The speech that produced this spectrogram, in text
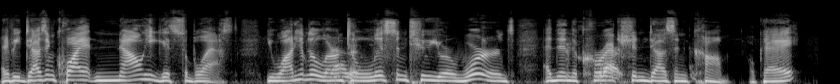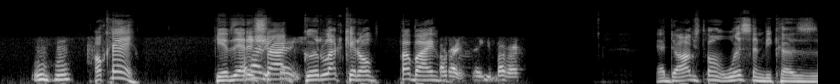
And if he doesn't quiet, now he gets to blast. You want him to learn to listen to your words, and then the correction doesn't come. Okay. Mm-hmm. Okay. Give that a shot. thanks. Good luck, kiddo. Bye bye. All right. Thank you. Bye bye. Yeah, dogs don't listen because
